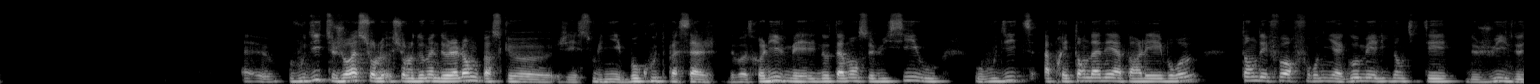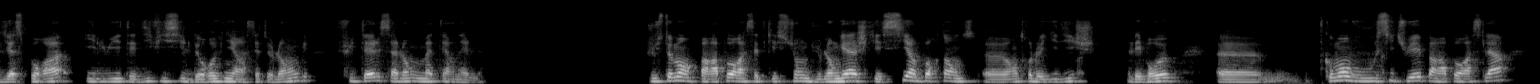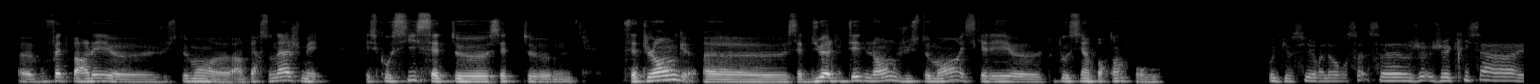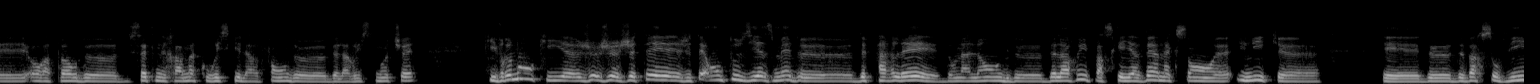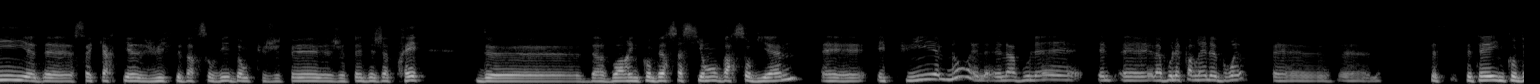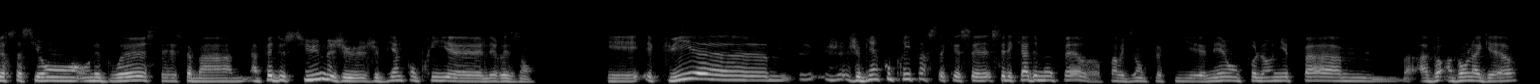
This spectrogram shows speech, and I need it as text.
Euh, vous dites, je reste sur le, domaine de la langue parce que j'ai souligné beaucoup de passages de votre livre, mais notamment celui-ci où, vous dites, après tant d'années à parler hébreu, tant d'efforts fournis à gommer l'identité de juifs de diaspora, il lui était difficile de revenir à cette langue, fut-elle sa langue maternelle? Justement, par rapport à cette question du langage qui est si importante euh, entre le yiddish, l'hébreu, euh, comment vous vous situez par rapport à cela? Vous faites parler euh, justement euh, un personnage, mais est-ce qu'aussi cette, cette, langue, cette dualité de langue, justement, est-ce qu'elle est tout aussi importante pour vous? Oui, bien sûr. Alors, j'ai écrit ça au rapport de, cette Nechama Kuriski, la fond de, de la rue Moche. qui vraiment, qui, j'étais enthousiasmé de, de, parler dans la langue de, de la rue parce qu'il y avait un accent unique et de, Varsovie, de ces quartiers juifs de Varsovie. Donc, j'étais déjà prêt d'avoir une conversation varsovienne. Et, puis, non, elle, elle, a elle, elle, a voulu parler l'hébreu. C'était une conversation en hébreu, ça m'a un peu déçu, mais j'ai bien compris euh, les raisons. Et, puis, euh, j'ai bien compris parce que c'est le cas de mon père, par exemple, qui est né en Pologne pas avant, avant la guerre.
